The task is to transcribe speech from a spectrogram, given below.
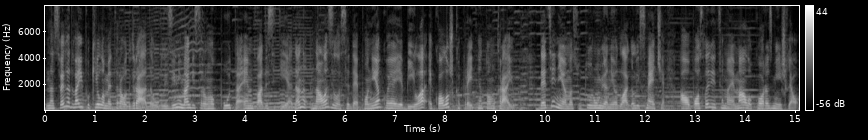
Na svega 2,5 km od grada, u blizini magistralnog puta M21, nalazila se deponija koja je bila ekološka pretnja tom kraju. Decenijama su tu rumljani odlagali smeće, a o posledicama je malo ko razmišljao.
